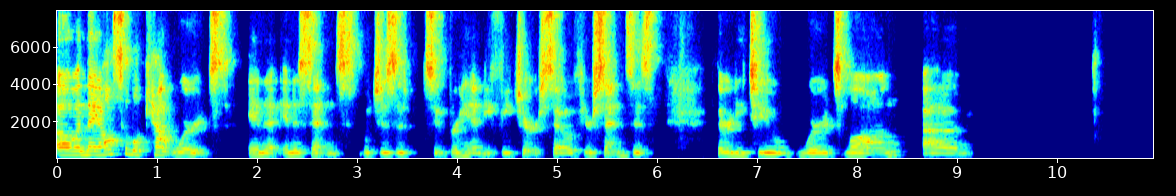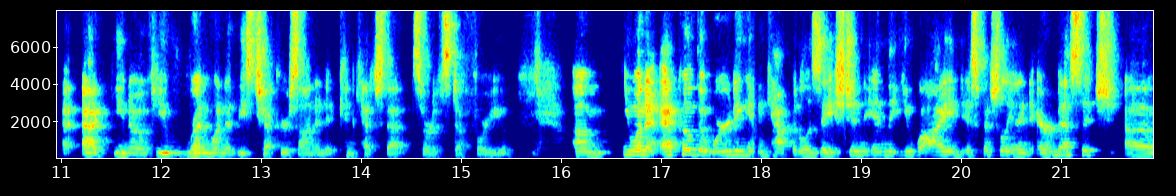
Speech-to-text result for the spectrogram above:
oh, and they also will count words in a, in a sentence, which is a super handy feature. So if your sentence is 32 words long, um, you know, if you run one of these checkers on it, it can catch that sort of stuff for you. Um, you want to echo the wording and capitalization in the UI, and especially in an error message, uh,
